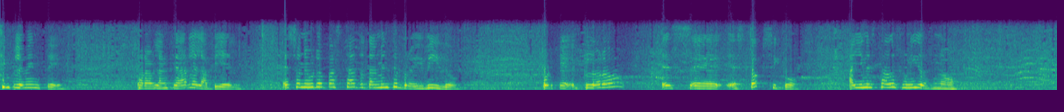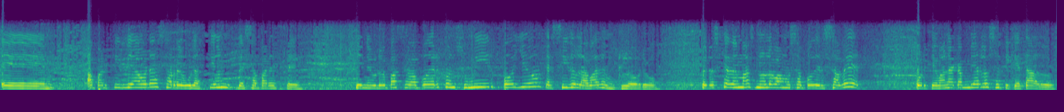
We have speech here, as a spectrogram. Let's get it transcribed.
simplemente para blanquearle la piel. Eso en Europa está totalmente prohibido, porque el cloro es, eh, es tóxico. Ahí en Estados Unidos no. Eh, a partir de ahora esa regulación desaparece y en Europa se va a poder consumir pollo que ha sido lavado en cloro. Pero es que además no lo vamos a poder saber porque van a cambiar los etiquetados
